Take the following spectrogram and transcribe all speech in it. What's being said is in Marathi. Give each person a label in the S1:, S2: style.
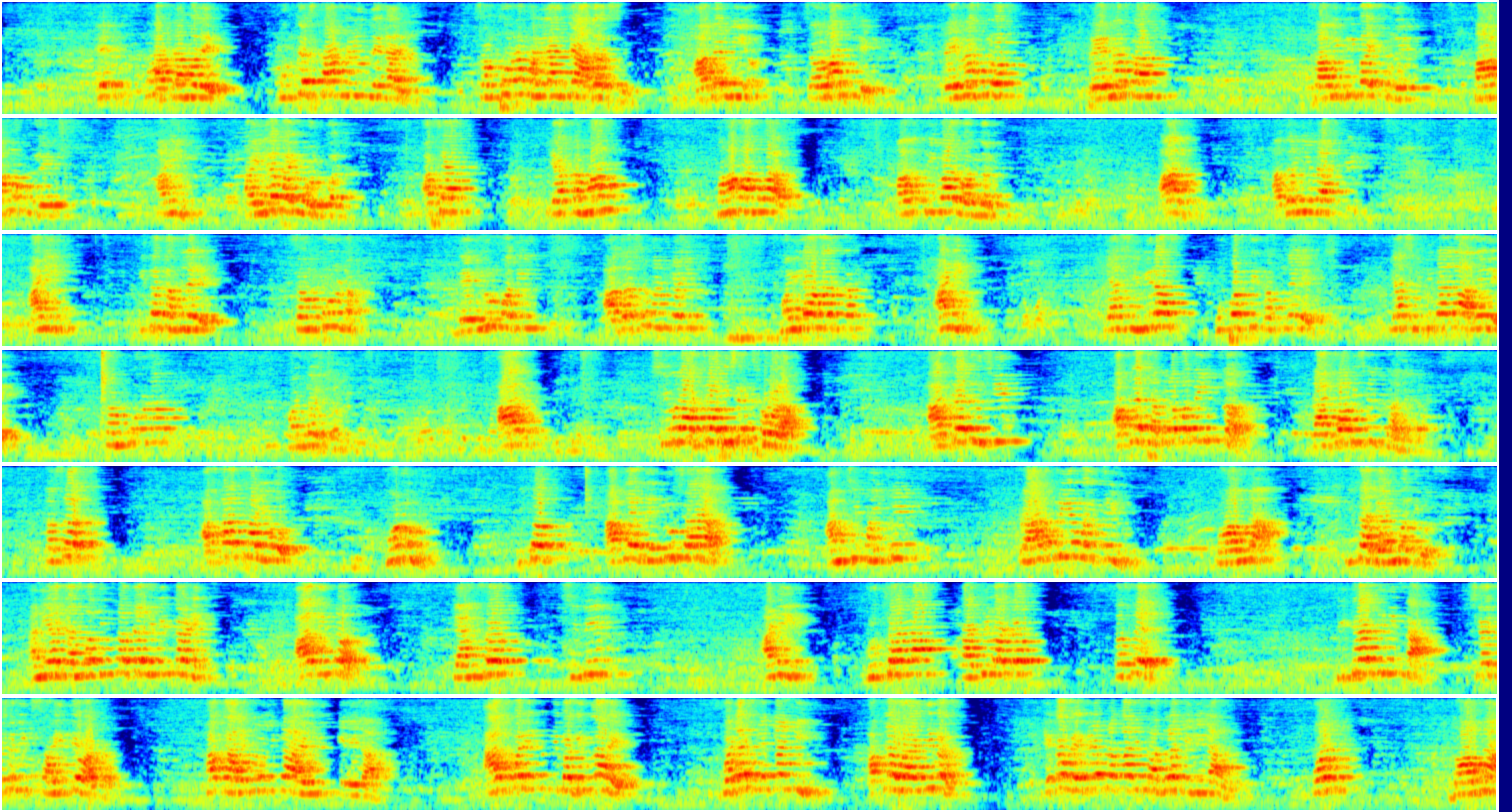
S1: एक भारतामध्ये उच्च स्थान मिळून देणारे संपूर्ण महिलांचे आदर्श आदरणीय सर्वांचे प्रेरणास्रोत प्रेरणास्थान सावित्रीबाई फुले महात्मा फुले आणि अहिल्याबाई होळकर अशा या तमाम शिबिरास उपस्थित असलेले या शिबिराला आलेले संपूर्ण मंडळी. आज शिवराज तिचा जन्मदिवस. आणि या जन्मदिवसाच्या निमित्ताने आज इथं कॅन्सर शिबिर Dalga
